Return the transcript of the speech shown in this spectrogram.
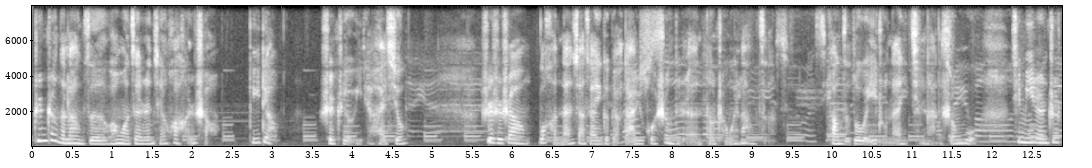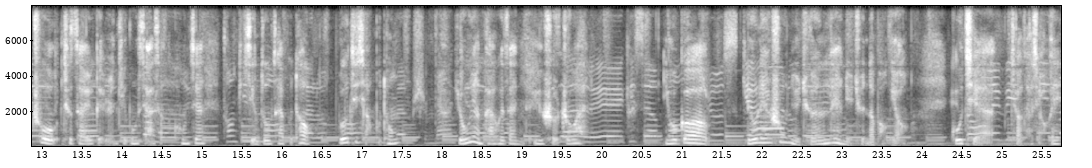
真正的浪子往往在人前话很少，低调，甚至有一点害羞。事实上，我很难想象一个表达欲过剩的人能成为浪子。浪子作为一种难以擒拿的生物，其迷人之处就在于给人提供遐想的空间，行踪猜不透，逻辑想不通，永远徘徊在你的预设之外。有个榴莲淑女群恋女群的朋友，姑且叫她小 A。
